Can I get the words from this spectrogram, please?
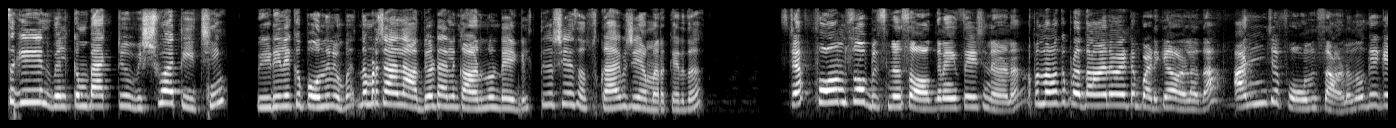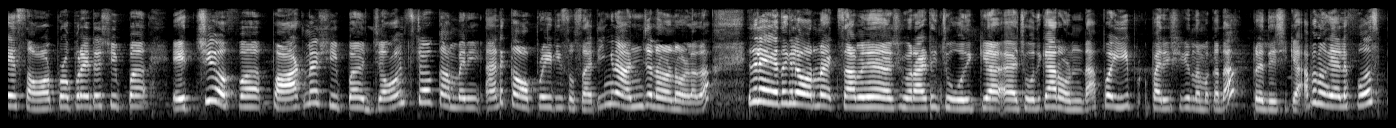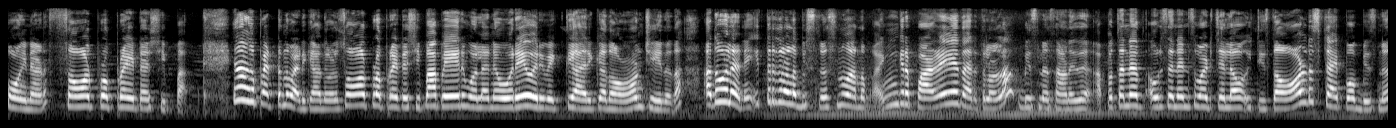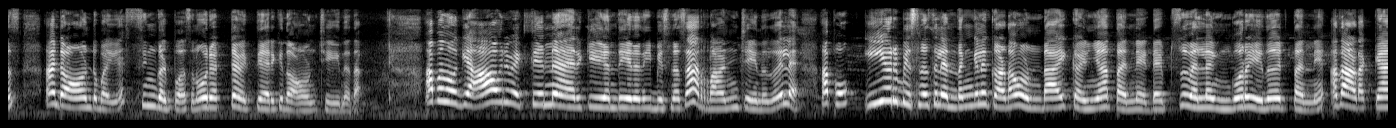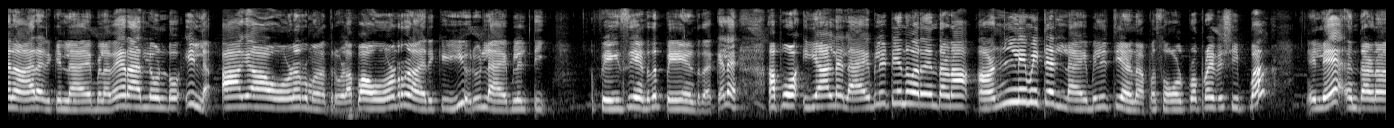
Once again welcome back to Vishwa teaching വീഡിയോയിലേക്ക് പോകുന്നതിന് മുമ്പ് നമ്മുടെ ചാനൽ ആദ്യമായിട്ടായാലും കാണുന്നുണ്ടെങ്കിൽ തീർച്ചയായും സബ്സ്ക്രൈബ് ചെയ്യാൻ മറക്കരുത്. Step forms of business organisation ആണ്. അപ്പം നമുക്ക് പ്രധാനമായിട്ടും പഠിക്കാനുള്ളത് അഞ്ച് ഫോംസ് ആണ്. നോക്കിക്കേ sole proprietorship H F partnership joint stock company and cooperative society ഇങ്ങനെ അഞ്ചെണ്ണമാണ് ഉള്ളത്. ഇതിൽ ഏതെങ്കിലും ഒരെണ്ണം എക്സാമിന് ഷുവറായിട്ട് ചോദിക്കുക ചോദിക്കാറുണ്ട്. അപ്പോൾ ഈ പരീക്ഷയ്ക്ക് നമുക്കത് പ്രതീക്ഷിക്കാം. അപ്പോൾ നോക്കിയാൽ ഫസ്റ്റ് പോയിന്റ് ആണ് സോൾ പ്രൊപ്പറേറ്റർഷിപ്പ് ഇത് നമുക്ക് പെട്ടെന്ന് പഠിക്കാവുന്നതുള്ളൂ സോൾ പ്രൊപ്പറേറ്റർഷിപ്പ് ആ പേര് പോലെ തന്നെ ഒരേ ഒരു വ്യക്തി ആയിരിക്കും അത് ഓൺ ചെയ്യുന്നത്. അതുപോലെ തന്നെ ഇത്തരത്തിലുള്ള ബിസിനസ് എന്ന് പറഞ്ഞാൽ ഭയങ്കര പഴയ തരത്തിലുള്ള ബിസിനസ് ആണ് ഇത്. അപ്പോൾ തന്നെ ഒരു sentence പഠിച്ചല്ലോ. It is the oldest type of business and owned by a single person ഒരൊറ്റ വ്യക്തിയായിരിക്കും ഇത് ഓൺ ചെയ്യുന്നത്. അപ്പോൾ നോക്കി ആ ഒരു വ്യക്തി തന്നെ ആയിരിക്കും എന്ത് ചെയ്യുന്നത്? ഈ ബിസിനസ് റൺ ചെയ്യുന്നത് അല്ലേ? അപ്പോൾ ഈ ഒരു ബിസിനസ്സിൽ എന്തെങ്കിലും കടം ഉണ്ടായി കഴിഞ്ഞാൽ തന്നെ ഡെപ്സ് വല്ല ഇൻക്വയറി ചെയ്ത് തന്നെ അത് അടയ്ക്കാൻ ആരായിരിക്കും? ലയബിൾ വേറെ ആരെങ്കിലും ഉണ്ടോ? ഇല്ല. ആകെ ആ ഓണർ മാത്രമേ ഉള്ളൂ. അപ്പോൾ ആ ഓണർ ആയിരിക്കും ഈ ഒരു ലയബിലിറ്റി ഫേസ് ചെയ്യേണ്ടത് പേ ചെയ്യേണ്ടതൊക്കെ അല്ലേ? അപ്പോൾ ഇയാളുടെ ലയബിലിറ്റി എന്ന് പറയുന്നത് എന്താണ്? അൺലിമിറ്റഡ് ലയബിലിറ്റിയാണ് അപ്പോൾ സോൾ പ്രൊപ്പറേറ്റർഷിപ്പ് ഇല്ലേ എന്താണ്?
